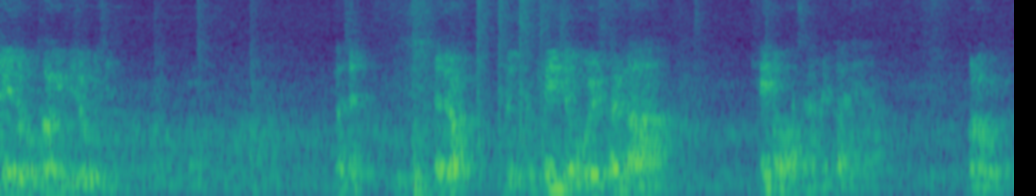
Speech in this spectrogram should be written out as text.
A제곱 더하기 B제곱이지 맞지? 얘들아 루트 K제곱을 설마 K라고 하진 않을 거 아니야. 뭐라고 할 거야?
